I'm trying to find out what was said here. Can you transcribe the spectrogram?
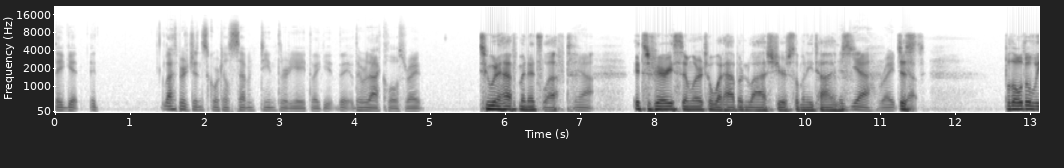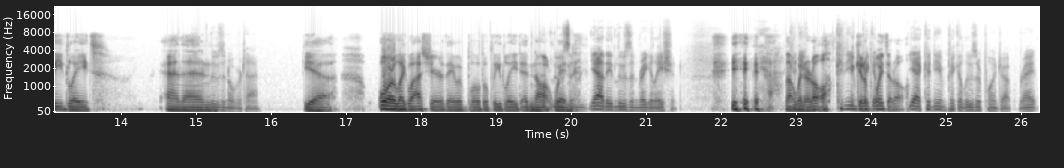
they get it. Lethbridge didn't score till seventeen thirty eight. Like it- they they were that close, right? two and a half minutes left. Yeah, It's very similar to what happened last year so many It's- times. yeah, right. Just blow the lead late, and And then lose in overtime. yeah, or like last year they would blow the lead late and not win. in- yeah, they'd lose in regulation. Yeah, Yeah, not win even- at all. couldn't even get a point at all. Yeah, couldn't even pick a loser point up, right?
